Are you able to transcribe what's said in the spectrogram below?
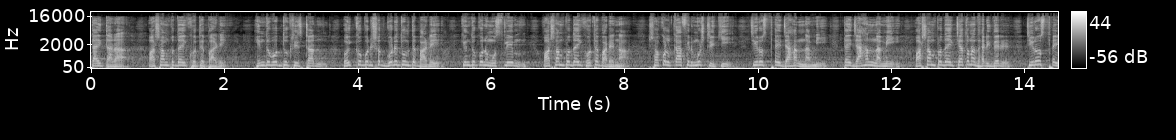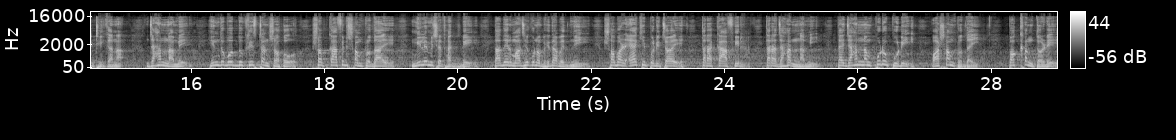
তাই তারা অসাম্প্রদায়িক হতে পারে। হিন্দু, বৌদ্ধ, খ্রিস্টান ঐক্য পরিষদ গড়ে তুলতে পারে, কিন্তু কোনো মুসলিম অসাম্প্রদায়িক হতে পারে না। সকল কাফির মুশরিকি চিরস্থায়ী জাহান্নামী, তাই জাহান্নামী অসাম্প্রদায়িক চেতনাধারীদের চিরস্থায়ী ঠিকানা। জাহান্নামে হিন্দু, বৌদ্ধ, খ্রিস্টান সহ সব কাফির সম্প্রদায় মিলেমিশে থাকবে, তাদের মাঝে কোনো ভেদাভেদ নেই, সবার একই পরিচয়, তারা কাফির, তারা জাহান্নামী, তাই জাহান্নাম পুরোপুরি অসাম্প্রদায়িক। পক্ষান্তরে।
